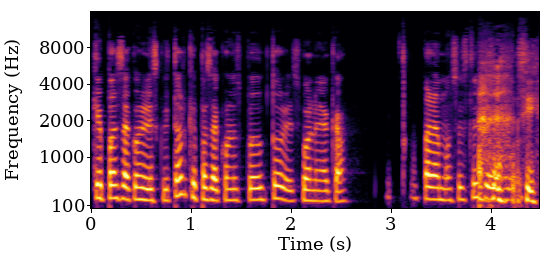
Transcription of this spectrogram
¿qué pasa con el escritor? ¿Qué pasa con los productores? Bueno, y acá paramos esto y. Sí.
